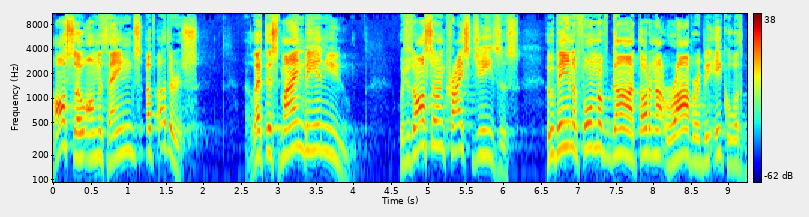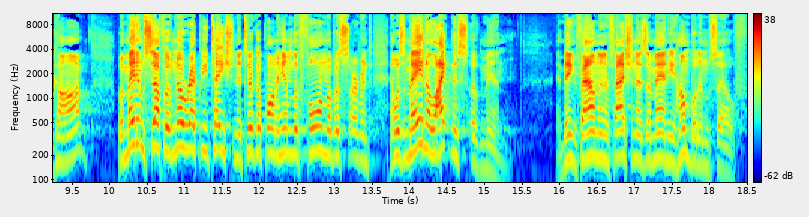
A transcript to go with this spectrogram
also on the things of others. Let this mind be in you, which is also in Christ Jesus, who being in the form of God thought it not robbery to be equal with God, but made himself of no reputation, and took upon him the form of a servant, and was made in the likeness of men. And being found in a fashion as a man, he humbled himself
